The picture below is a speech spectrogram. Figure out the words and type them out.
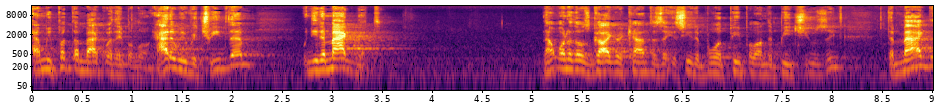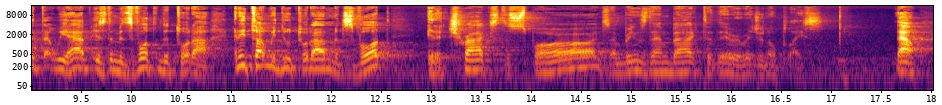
And we put them back where they belong. How do we retrieve them? We need a magnet. Not one of those Geiger counters that you see the bored people on the beach using. The magnet that we have is the mitzvot in the Torah. Anytime we do Torah and mitzvot, it attracts the sparks and brings them back to their original place. Now,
